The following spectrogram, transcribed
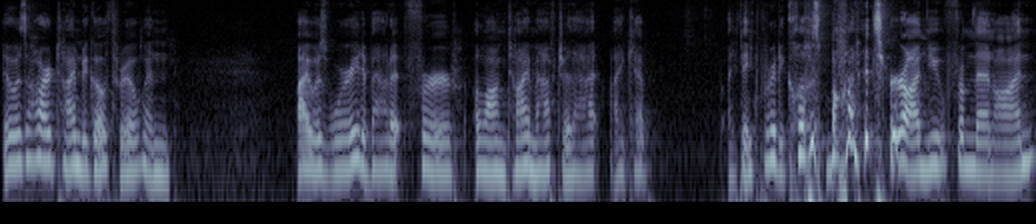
it was a hard time to go through and I was worried about it for a long time after that. I kept I think pretty close monitor on you from then on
